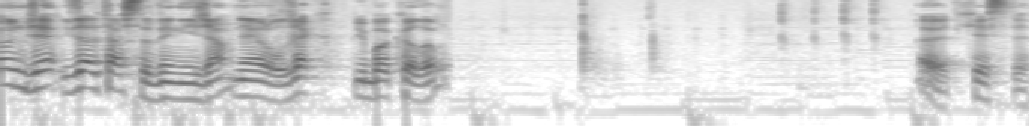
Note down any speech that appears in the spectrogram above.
Önce güzel taşla deneyeceğim. Neler olacak? Bir bakalım. Evet kesti.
